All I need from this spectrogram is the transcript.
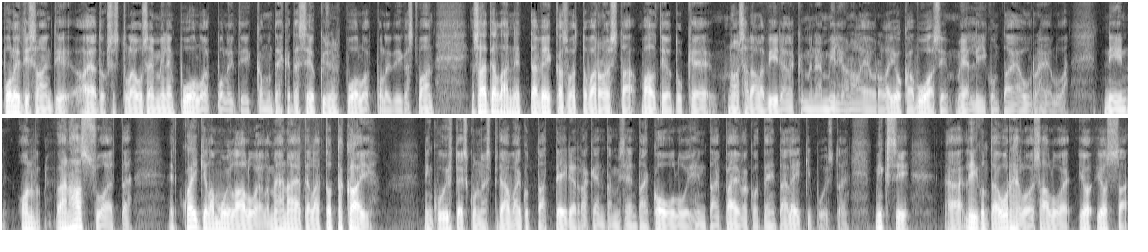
politisointiajatuksesta tulee usein mieleen puoluepolitiikka, mutta ehkä tässä ei ole kysymys puoluepolitiikasta, vaan jos ajatellaan, että veikkausvoittovaroista valtio tukee noin 150 miljoonalla eurolla joka vuosi meidän liikuntaa ja urheilua, niin on vähän hassua, että, että kaikilla muilla alueilla mehän ajatellaan, että totta kai niin kuin yhteiskunnassa pitää vaikuttaa teiden rakentamiseen tai kouluihin tai päiväkoteihin tai leikkipuistoihin. Miksi liikunta- ja urheilu olisi alue, jo, jossa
